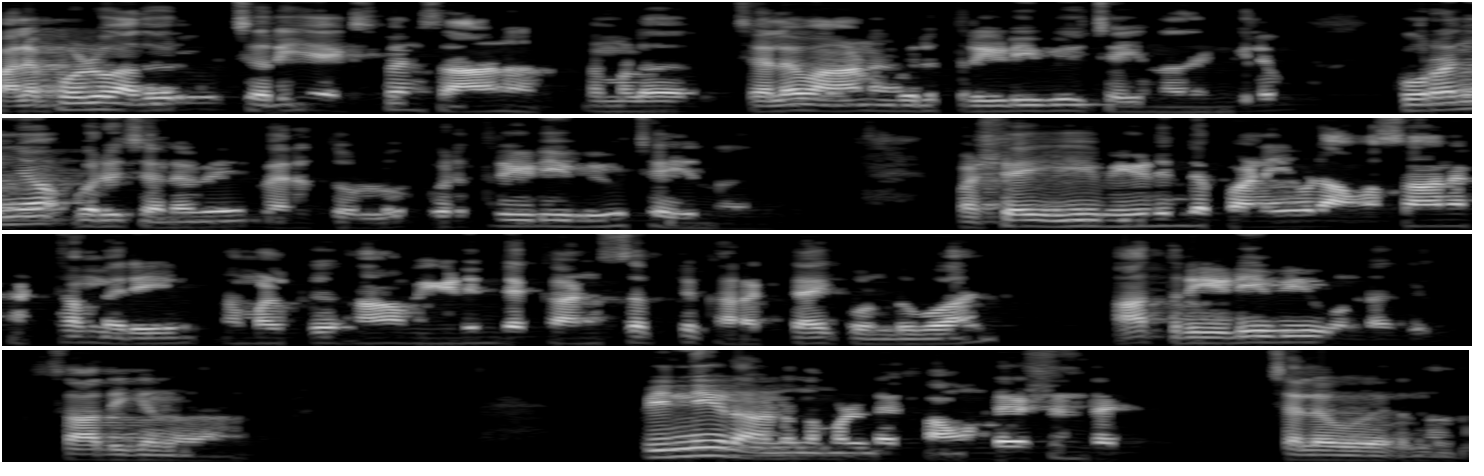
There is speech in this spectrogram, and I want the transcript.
പലപ്പോഴും അതൊരു ചെറിയ എക്സ്പെൻസ് ആണ്. നമ്മൾ ചെലവാണ് ഒരു ത്രീ ഡി വ്യൂ ചെയ്യുന്നതെങ്കിലും കുറഞ്ഞ ഒരു ചെലവേ വരത്തുള്ളൂ ഒരു ത്രീ ഡി വ്യൂ ചെയ്യുന്നതിന്. പക്ഷേ ഈ വീടിന്റെ പണിയുടെ അവസാന ഘട്ടം വരെയും നമ്മൾക്ക് ആ വീടിന്റെ കൺസെപ്റ്റ് കറക്റ്റായി കൊണ്ടുപോകാൻ ആ ത്രീ ഡി വ്യൂ ഉണ്ടെങ്കിൽ സാധിക്കുന്നതാണ്. പിന്നീടാണ് നമ്മളുടെ ഫൗണ്ടേഷന്റെ ചെലവ് വരുന്നത്.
